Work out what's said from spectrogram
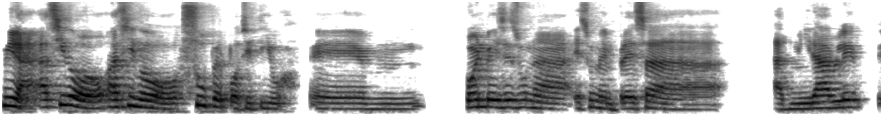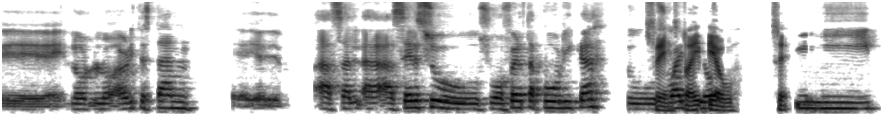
Mira, ha sido, ha sido súper positivo. Em, Coinbase es una, es una empresa admirable. Eh, ahorita están eh, a, hacer su, oferta pública, su, IPO, Y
